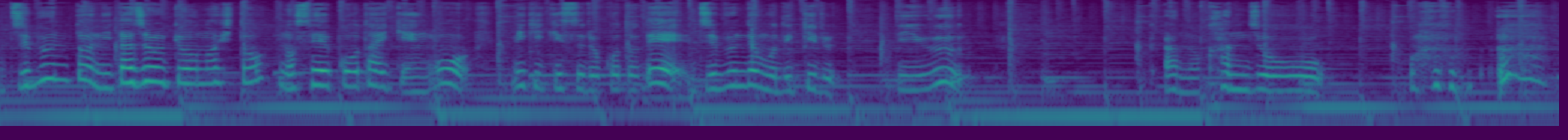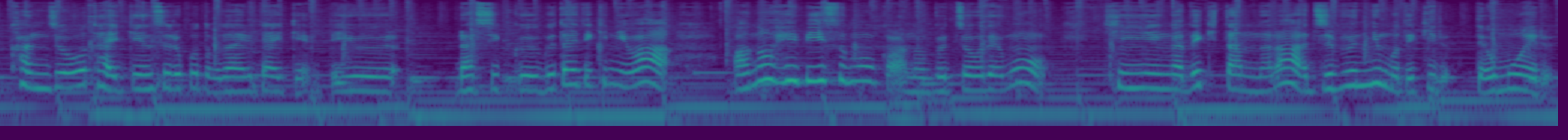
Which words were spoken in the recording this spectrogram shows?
自分と似た状況の人の成功体験を見聞きすることで自分でもできるっていうあの感情を 感情を体験することを代理体験っていうらしく具体的にはあのヘビースモーカーの部長でも禁煙ができたんなら自分にもできるって思える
